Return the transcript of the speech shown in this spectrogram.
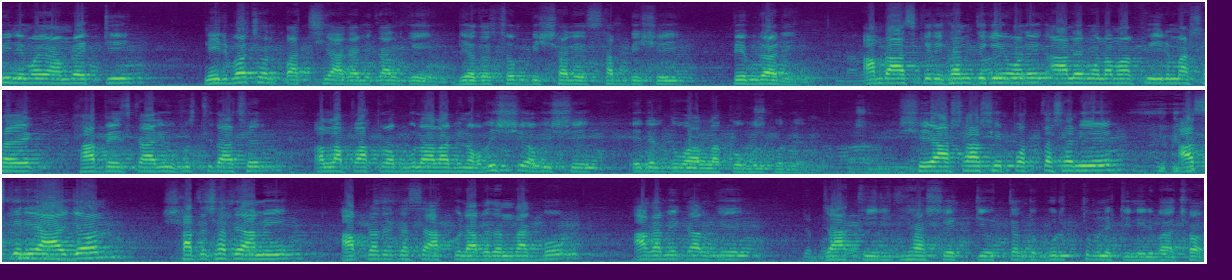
বিনিময়ে আমরা একটি নির্বাচন পাচ্ছি আগামীকালকে দু হাজার চব্বিশ সালের ছাব্বিশে ফেব্রুয়ারি। আমরা আজকের এখান থেকে অনেক আলেম ওলামা পীর মাসায়েক হাফেজ কারি উপস্থিত আছেন। আল্লাহ পাক রব্বুল আলমিন অবশ্যই অবশ্যই এদের দোয়া আল্লাহ কবুল করবেন। সে আশা, সে প্রত্যাশা নিয়ে আজকের এই আয়োজন। সাথে সাথে আমি আপনাদের কাছে আকুল আবেদন রাখব। আগামীকালকে জাতির ইতিহাসে একটি অত্যন্ত গুরুত্বপূর্ণ একটি নির্বাচন।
